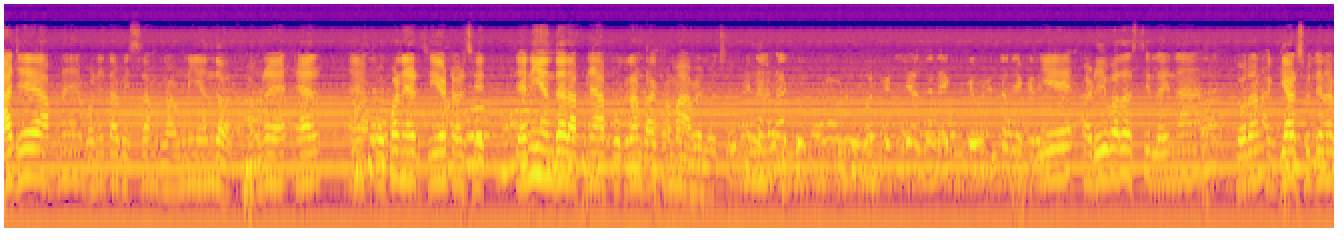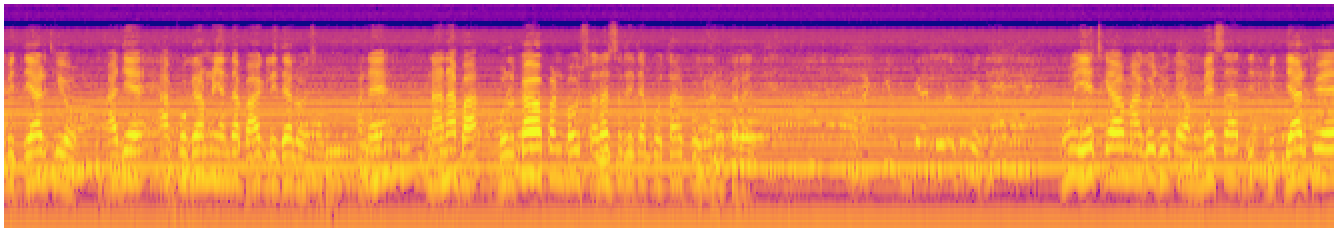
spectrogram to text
આજે આપણે વનિતા વિશ્રામ ગ્રાઉન્ડની અંદર આપણે એર ઓપન એર થિયેટર છે, તેની અંદર આપણે આ પ્રોગ્રામ રાખવામાં આવેલો છે. એ અઢી વર્ષથી લઈને ધોરણ અગિયાર સુધીના વિદ્યાર્થીઓ આજે આ પ્રોગ્રામની અંદર ભાગ લીધેલો છે. અને નાના બા ભૂલકાઓ પણ બહુ સરસ રીતે પોતાનો પ્રોગ્રામ કરે છે. હું એ જ કહેવા માંગુ છું કે હંમેશા વિદ્યાર્થીઓએ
